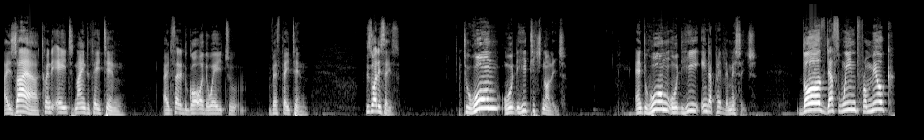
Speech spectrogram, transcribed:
Isaiah 28 9 to 13. I decided to go all the way to verse 13. This is what he says To whom would he teach knowledge? And to whom would he interpret the message? Those just weaned from milk,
